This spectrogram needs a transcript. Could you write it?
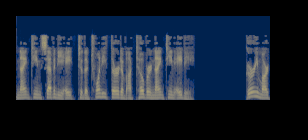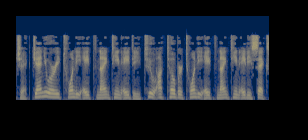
1978 to the 23rd of October 1980 Guri Marchuk January 28, 1980 to October 28, 1986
